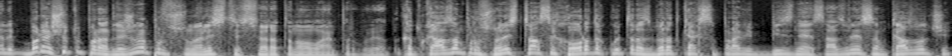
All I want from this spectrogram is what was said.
Нали, бъдещето принадлежи на професионалистите в сферата на онлайн търговията. Като казвам професионалисти, това са хората, които разбират как се прави бизнес. Аз винаги съм казвал, че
